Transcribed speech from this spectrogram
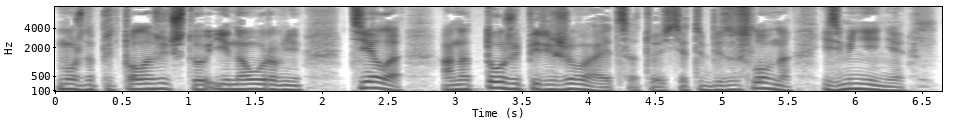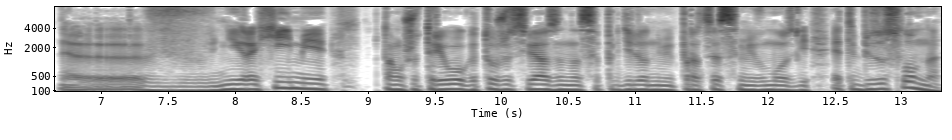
можно предположить, что и на уровне тела она тоже переживается. То есть это, безусловно, изменение э, в нейрохимии, потому что тревога тоже связана с определенными процессами в мозге. Это, безусловно,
